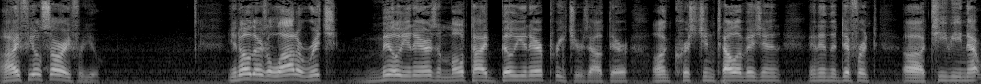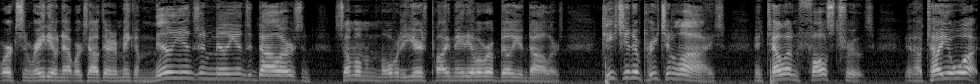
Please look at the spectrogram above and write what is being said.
I feel sorry for you. You know, there's a lot of rich millionaires and multi billionaire preachers out there on Christian television and in the different uh, TV networks and radio networks out there to make millions and millions of dollars. And some of them over the years probably made over a billion dollars. Teaching and preaching lies and telling false truths. And I'll tell you what,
